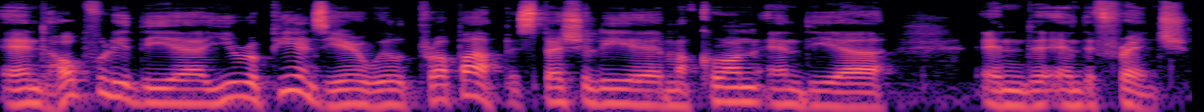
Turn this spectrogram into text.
And hopefully the uh, Europeans here will prop up, especially uh, Macron and the, uh, and, and the French.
